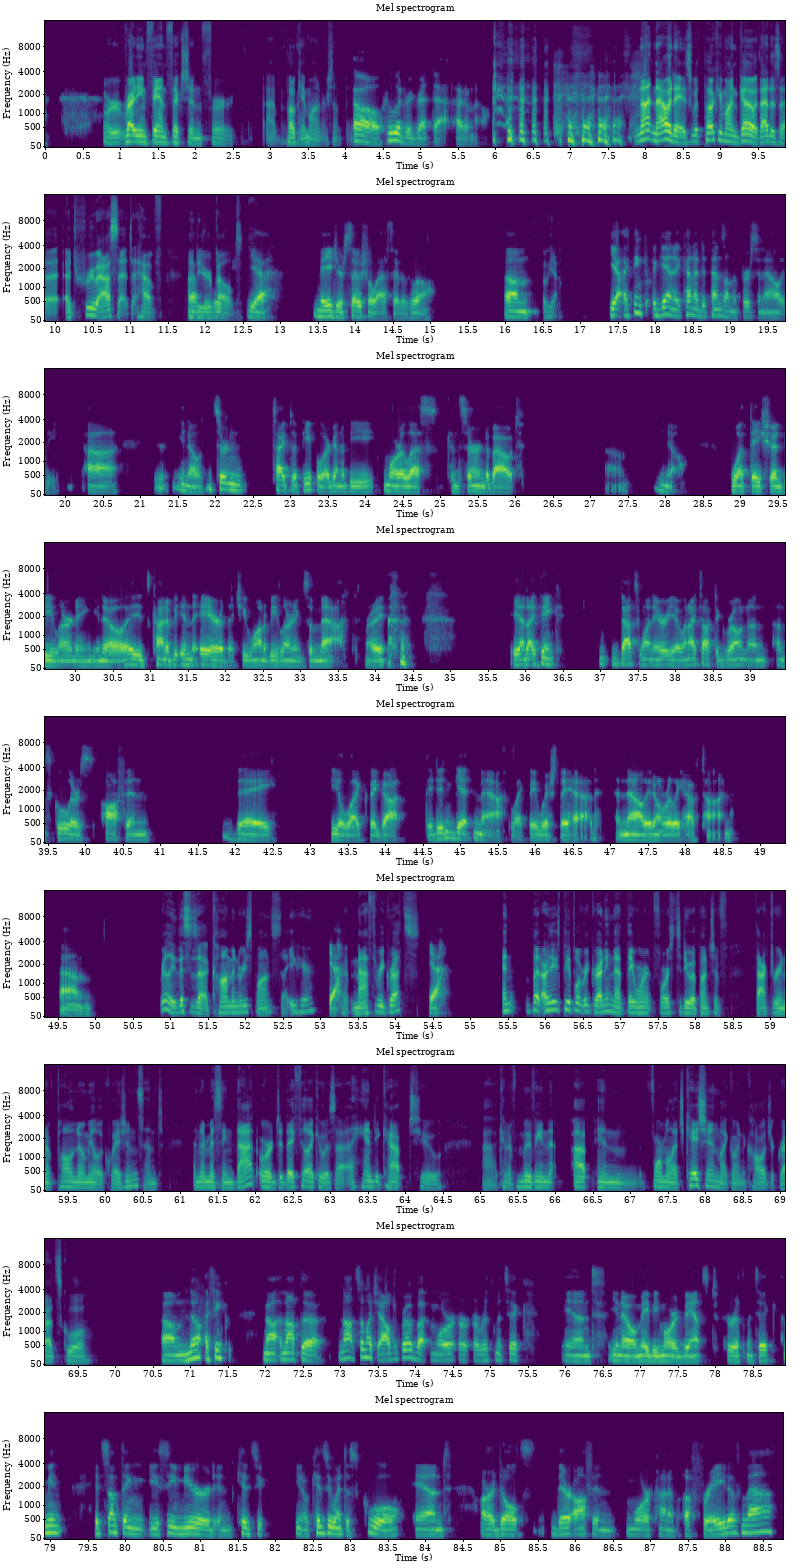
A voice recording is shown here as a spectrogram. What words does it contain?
Or writing fan fiction for uh, Pokemon or something. oh who would regret that i don't know Not nowadays with Pokemon Go. That is a, a true asset to have under your belt. Yeah, major social asset as well. Um, oh yeah, yeah. I think again, it kind of depends on the personality. Uh, you know, certain types of people are going to be more or less concerned about, um, you know, what they should be learning. You know, it's kind of in the air that you want to be learning some math, right? and I think that's one area. When I talk to grown un- unschoolers, often they feel like they got they didn't get math like they wish they had, and now they don't really have time. Um, really, this is a common response that you hear. Yeah, math regrets. Yeah, and but are these people regretting that they weren't forced to do a bunch of factoring of polynomial equations and and they're missing that, or did they feel like it was a, a handicap to uh, kind of moving up in formal education, like going to college or grad school? Um, no, I think not not the not so much algebra, but more ar- arithmetic and you know maybe more advanced arithmetic. I mean, it's something you see mirrored in kids who you know kids who went to school and are adults. They're often more kind of afraid of math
